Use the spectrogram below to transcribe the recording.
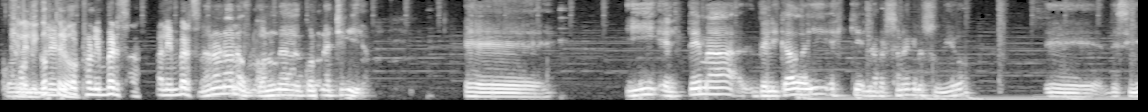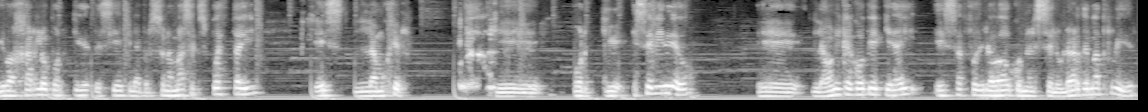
Con el helicóptero. a la inversa, a la inversa. No, no, no, no, con una, con una chiquilla. Eh, y el tema delicado ahí es que la persona que lo subió eh, decidió bajarlo porque decía que la persona más expuesta ahí es la mujer. Que, porque ese video eh, la única copia que hay, esa fue grabado con el celular de Matt Reader,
